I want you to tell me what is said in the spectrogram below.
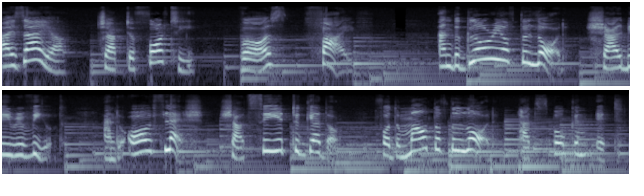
Isaiah chapter 40, verse 5 And the glory of the Lord shall be revealed, and all flesh shall see it together, for the mouth of the Lord hath spoken it.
